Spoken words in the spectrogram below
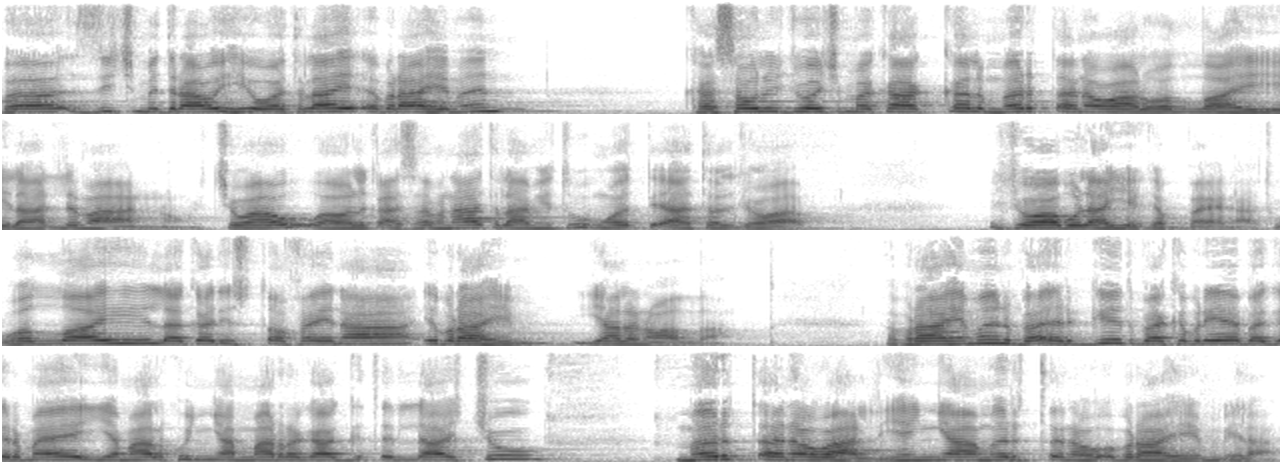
በዚች ምድራዊ ህይወት ላይ እብራሂምን ከሰው ልጆች መካከል መርጠነዋል ወላሂ ይላል። ማለት ነው? ችዋው ዋወልቃ ሰብናት ላሚቱ ሞጢአተል ጀዋብ። ጀዋቡ ላይ የገባይ ናት። ወላሂ ለቀድ ስጦፈይና ኢብራሂም እያለ ነው አላ እብራሂምን በእርግጥ በክብሬ በግርማዬ እየማልኩኝ የማረጋግጥላችሁ መርጠነዋል የእኛ ምርጥ ነው እብራሂም ይላል።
